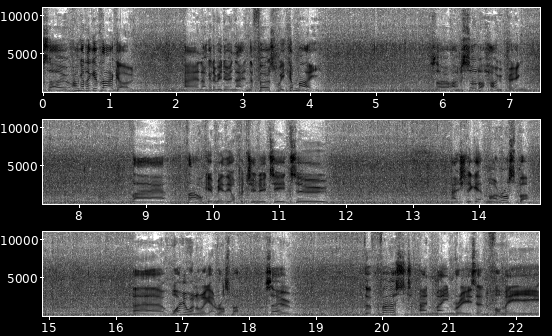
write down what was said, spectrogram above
So I'm going to give that a go and I'm going to be doing that in the first week of May. So I'm sort of hoping that that'll give me the opportunity to actually get my ROSPA. Uh, why do I want to get ROSPA? So the first and main reason for me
